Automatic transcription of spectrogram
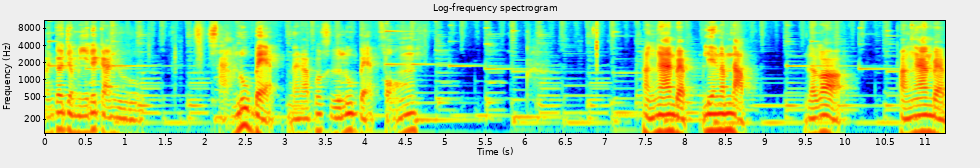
มันก็จะมีด้วยกันอยู่ 3 รูปแบบนะครับ ก็คือรูปแบบของ ผังงานแบบเรียงลำดับ แล้วก็ผังงานแบบ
